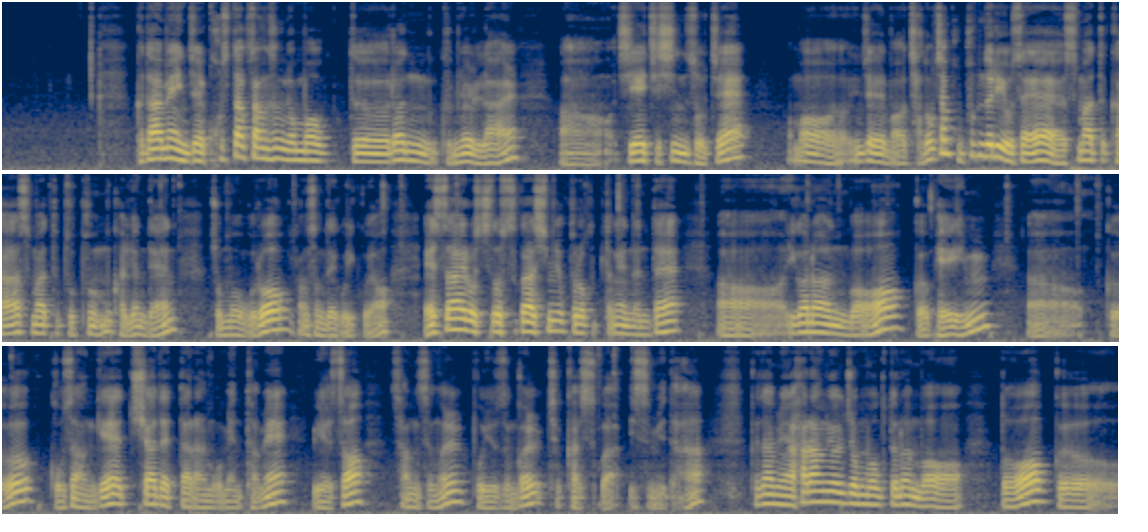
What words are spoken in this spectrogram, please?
그 다음에 이제 코스닥 상승 종목들은 금요일 날, 어, GH 신소재, 뭐 이제 뭐 자동차 부품들이 요새 스마트카, 스마트 부품 관련된 종목으로 형성되고 있고요. SI 로시도스가 16% 급등했는데 어 이거는 뭐 그 배임 어 그 고소한 게 취하됐다라는 모멘텀에 의해서 상승을 보여준 걸 체크할 수가 있습니다. 그 다음에 하락률 종목들은 뭐 또 그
